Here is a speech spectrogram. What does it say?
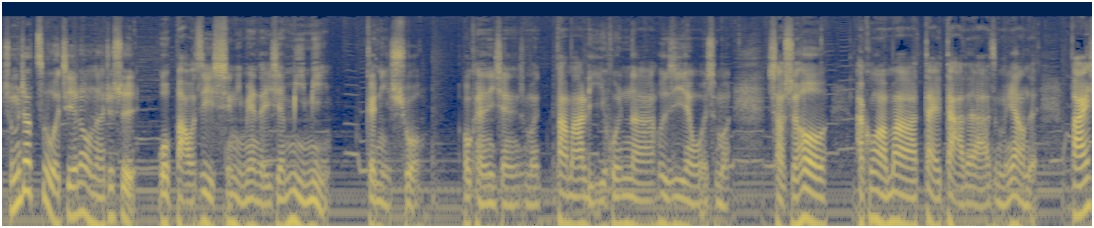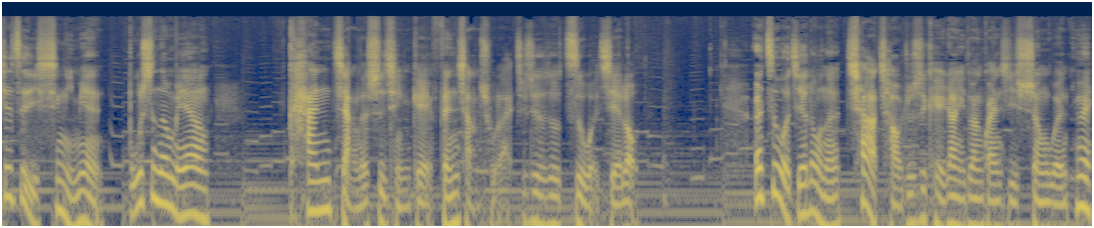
什么叫自我揭露呢？就是我把我自己心里面的一些秘密跟你说。我可能以前什么爸妈离婚啊，或者是以前我什么小时候阿公阿妈带大的啊，怎么样的，把一些自己心里面不是那么样。堪讲的事情给分享出来，这就是自我揭露。而自我揭露呢，恰巧就是可以让一段关系升温，因为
